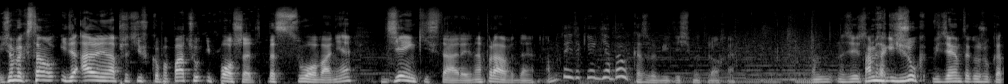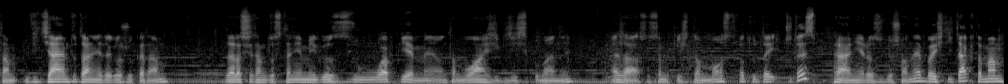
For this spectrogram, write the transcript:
Ziomek stanął idealnie naprzeciwko, popatrzył i poszedł, bez słowa, nie? Dzięki, stary, naprawdę. A my tutaj takiego diabełka zrobiliśmy trochę. Mam nadzieję, że tam jest jakiś żuk. Widziałem tego żuka tam. Widziałem totalnie tego żuka tam. Zaraz się tam dostaniemy i go złapiemy. On tam łazi gdzieś skumany. Ale zaraz, tu są jakieś domostwa tutaj. Czy to jest pranie rozwieszone? Bo jeśli tak, to mam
